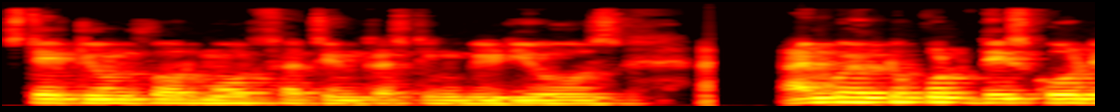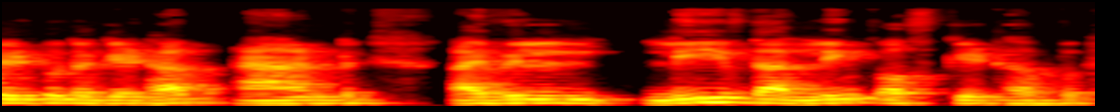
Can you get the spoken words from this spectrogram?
Stay tuned for more such interesting videos i'm going to put this code into the github and i will leave the link of github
